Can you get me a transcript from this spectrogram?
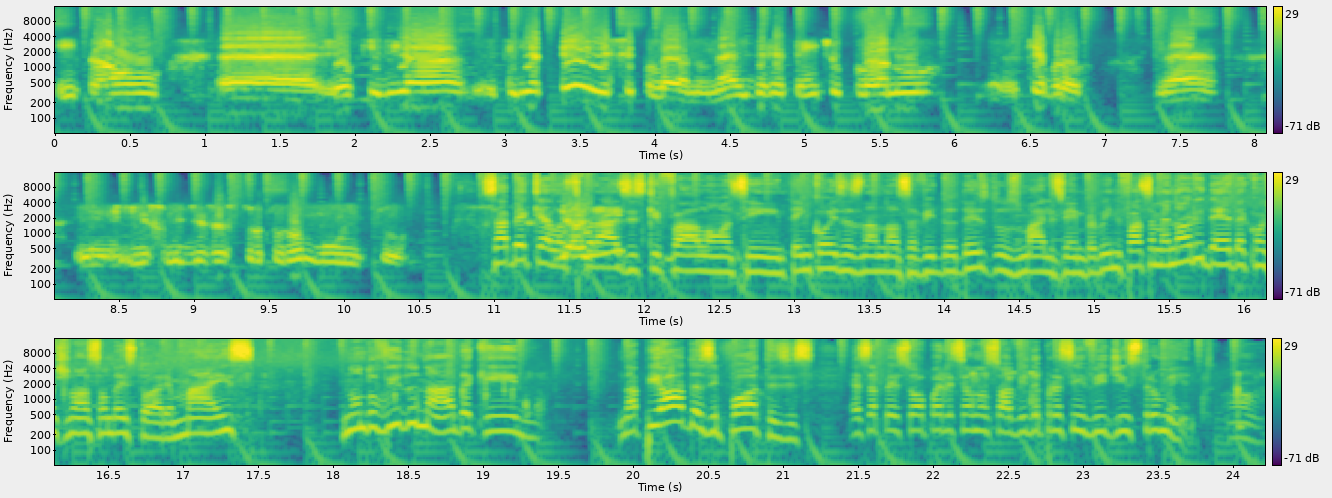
Então, é, eu queria eu queria ter esse plano, né? E de repente o plano eh, quebrou, né? E, isso me desestruturou muito. Sabe aquelas aí- frases que falam assim, tem coisas na nossa vida, desde os males vem pra mim? Não faço a menor ideia da continuação da história, mas não duvido nada que, na pior das hipóteses, essa pessoa apareceu na sua vida pra servir de instrumento. Ah.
